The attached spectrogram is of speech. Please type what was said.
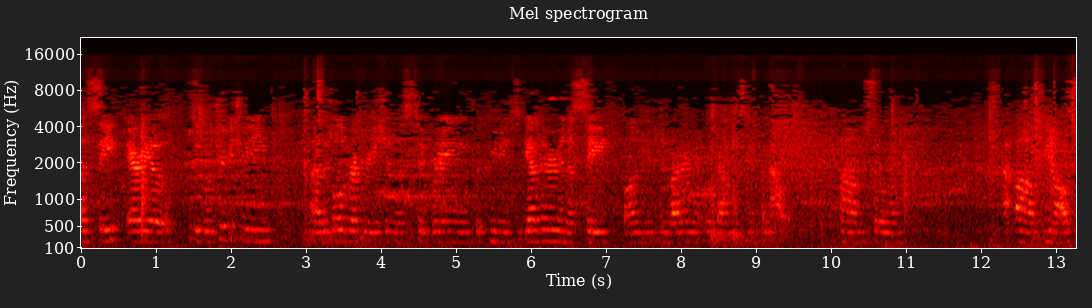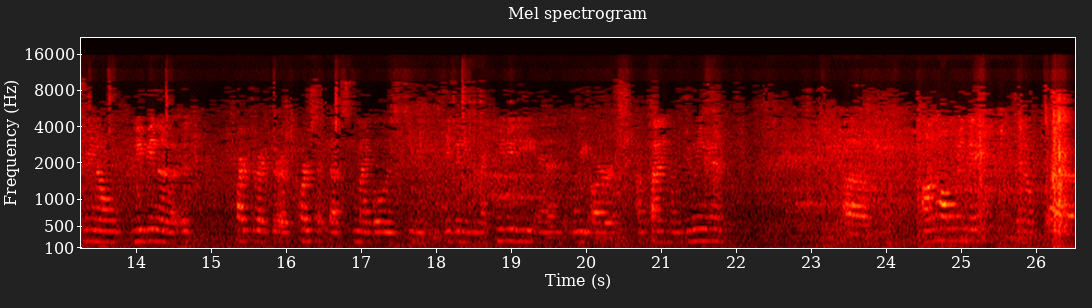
a safe area to go trick or treating. Uh, the goal of recreation is to bring the community together in a safe, fun environment where families can come out. Um, so, uh, um, you know, also, you know, me a, a park director, of course, that's my goal is to make a need in my community, and we are, I'm planning on doing it. Um, on Halloween Day, you know, uh,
